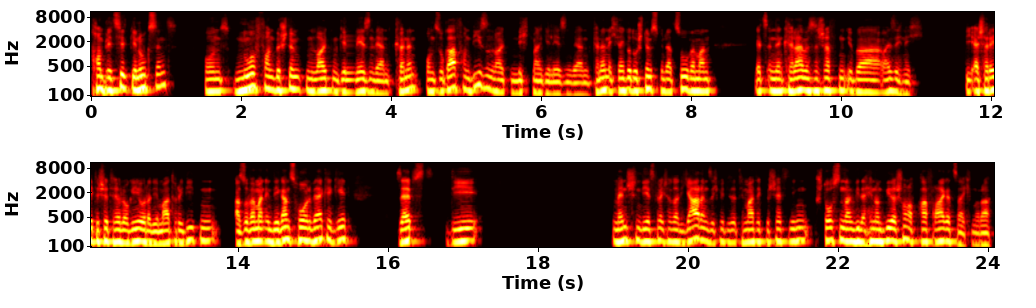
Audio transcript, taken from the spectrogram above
kompliziert genug sind, und nur von bestimmten Leuten gelesen werden können und sogar von diesen Leuten nicht mal gelesen werden können. Ich denke, du stimmst mir dazu, wenn man jetzt in den Kellerwissenschaften über, weiß ich nicht, die escharitische Theologie oder die Maturiditen, also wenn man in die ganz hohen Werke geht, selbst die Menschen, die jetzt vielleicht schon seit Jahren sich mit dieser Thematik beschäftigen, stoßen dann wieder hin und wieder schon auf ein paar Fragezeichen oder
